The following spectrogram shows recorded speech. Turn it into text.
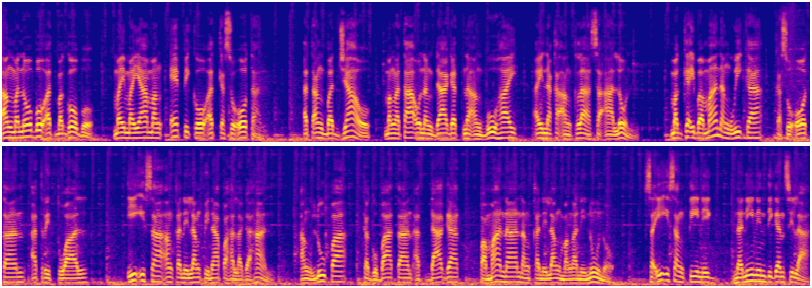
Ang Manobo at Bagobo, may mayamang epiko at kasuotan. At ang Badyao, mga tao ng dagat na ang buhay ay nakaangkla sa alon. Magkaiba man ang wika, kasuotan at ritual, iisa ang kanilang pinapahalagahan, ang lupa, kagubatan at dagat, pamana ng kanilang mga ninuno. Sa iisang tinig, naninindigan sila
